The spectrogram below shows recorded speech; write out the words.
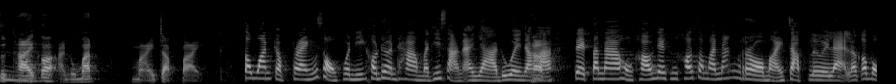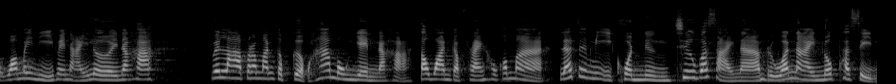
สุดท้ายก็อนุมัติหมายจับไป ตะวันกับแฟรงค์สองคนนี้เขาเดินทางมาที่ศาลอาญาด้วยนะครัคะบเจตนาของเขาเนี่ยคือเขาจะมานั่งรอหมายจับเลยแหละ แล้วก็บอกว่าไม่หนีไปไหนเลยนะคะ เวลาประมาณเกือบเกือบห้าโมงเย็นนะคะ ตะวันกับแฟรงค์เขาก็มา แล้วจะมีอีกคนหนึ่งชื่อว่าสายน้ำหรือว่านายนพสิน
